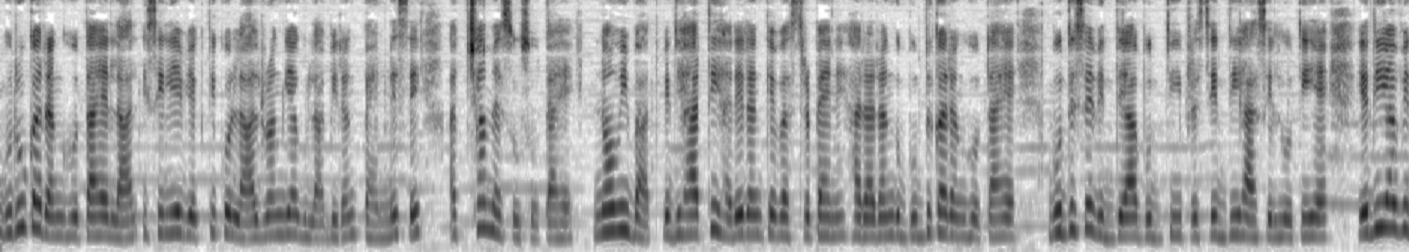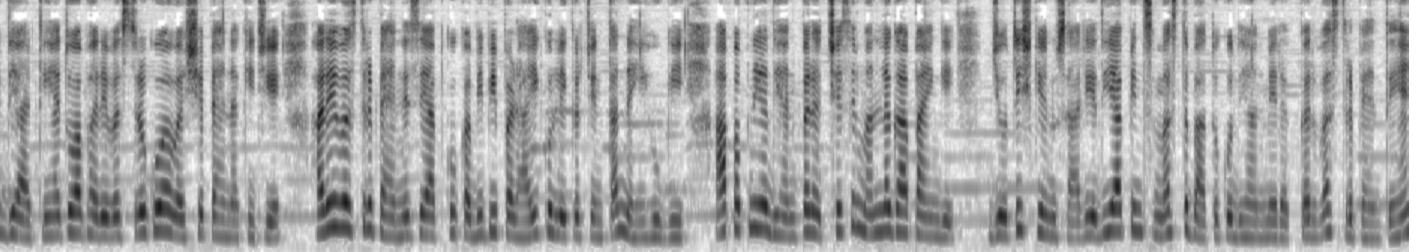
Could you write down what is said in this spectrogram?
गुरु का रंग रंग होता है लाल, इसीलिए व्यक्ति को लाल रंग या गुलाबी रंग पहनने से अच्छा महसूस होता है। नौवीं बात, विद्यार्थी हरे रंग के वस्त्र पहने। हरा रंग बुद्ध का रंग होता है। बुद्ध से विद्या, बुद्धि, प्रसिद्धि हासिल होती है। यदि आप विद्यार्थी हैं तो आप हरे वस्त्र को अवश्य पहना कीजिए। हरे वस्त्र पहनने से आपको कभी भी पढ़ाई को लेकर चिंता नहीं होगी। आप अपने अध्ययन पर अच्छे से मन लगा पाएँगे। ज्योतिष के अनुसार, यदि आप इन समस्त बातों को ध्यान में रखकर वस्त्र पहनते हैं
